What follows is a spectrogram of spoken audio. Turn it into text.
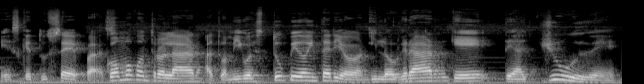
es que tú sepas cómo controlar a tu amigo estúpido interior y lograr que te ayude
